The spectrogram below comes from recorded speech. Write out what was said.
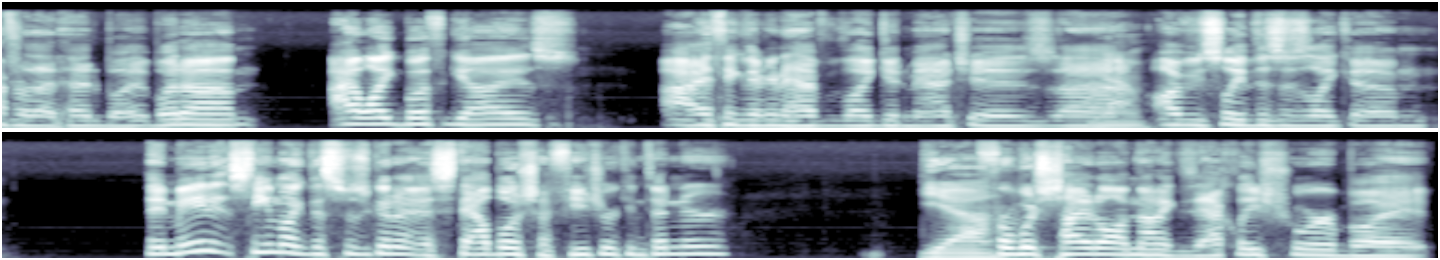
after that headbutt. But um, I like both guys. I think they're gonna have like good matches. Uh, Yeah. Obviously, this is like um, they made it seem like this was gonna establish a future contender Yeah, for which title I'm not exactly sure, but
